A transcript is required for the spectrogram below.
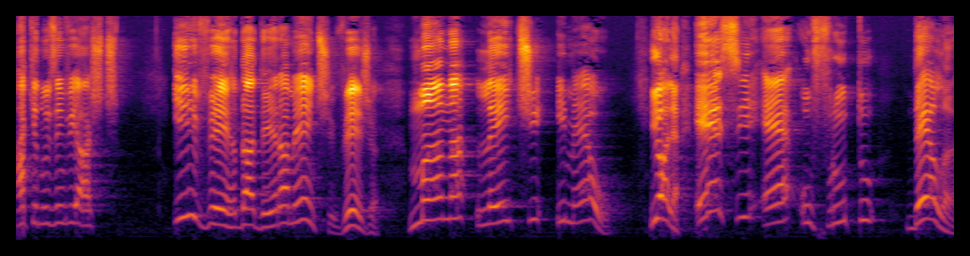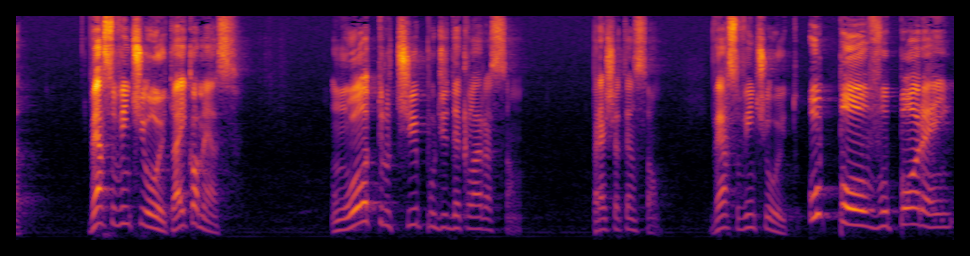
a que nos enviaste. E verdadeiramente, veja, mana, leite e mel. E olha, esse é o fruto dela. Verso 28, aí começa. Um outro tipo de declaração. Preste atenção. Verso 28. O povo, porém,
